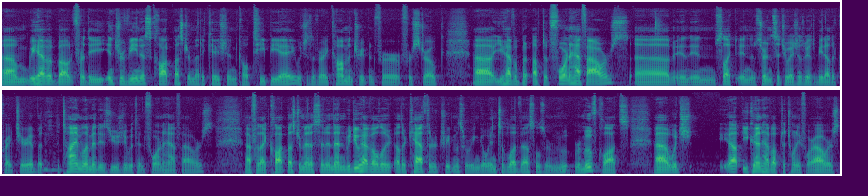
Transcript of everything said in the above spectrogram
Um, we have about for the intravenous clot buster medication called TPA, which is a very common treatment for for stroke. Uh, you have about up to four and a half hours uh, in in select in certain situations. We have to meet other criteria, but the time limit is usually within four and a half hours uh, for that clot buster medicine. And then we do have other other catheter treatments where we can go into blood vessels and remo- remove clots, uh, which uh, you can have up to 24 hours.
